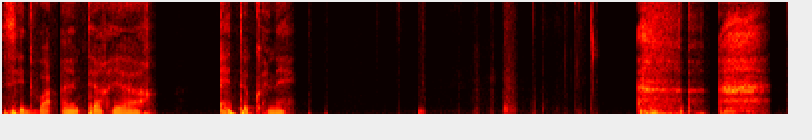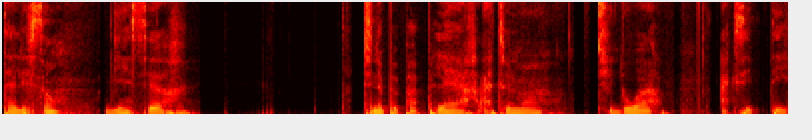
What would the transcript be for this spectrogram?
Cette voix intérieure, elle te connaît. Ta leçon, bien sûr. Tu ne peux pas plaire à tout le monde. Tu dois accepter.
